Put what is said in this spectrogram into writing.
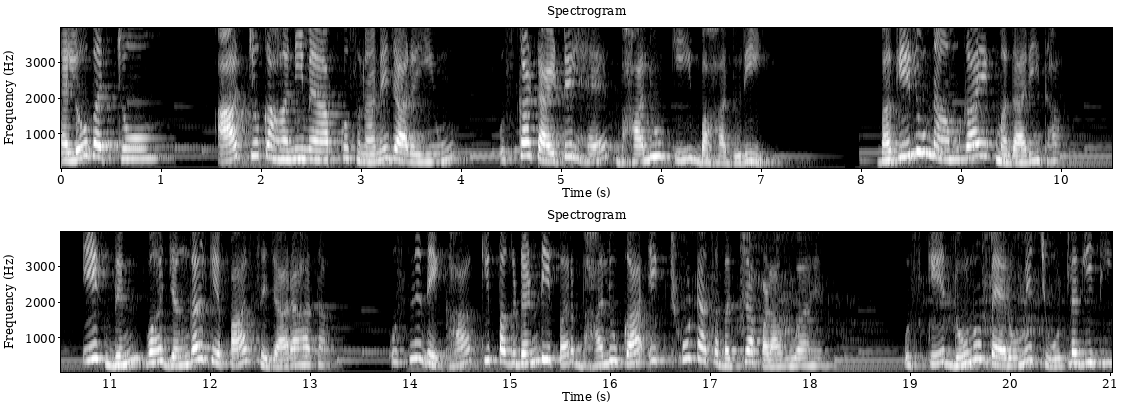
हेलो बच्चों, आज जो कहानी मैं आपको सुनाने जा रही हूँ, उसका टाइटल है भालू की बहादुरी। भगेलू नाम का एक मदारी था। एक दिन वह जंगल के पास से जा रहा था। उसने देखा कि पगडंडी पर भालू का एक छोटा सा बच्चा पड़ा हुआ है। उसके दोनों पैरों में चोट लगी थी।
